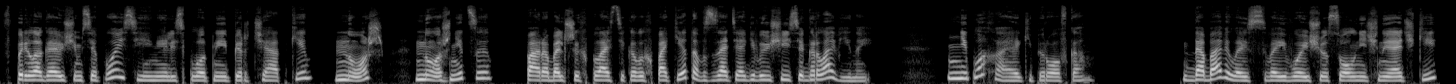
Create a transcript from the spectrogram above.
В прилагающемся поясе имелись плотные перчатки, нож, ножницы, пара больших пластиковых пакетов с затягивающейся горловиной. Неплохая экипировка. Добавила из своего еще солнечные очки,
